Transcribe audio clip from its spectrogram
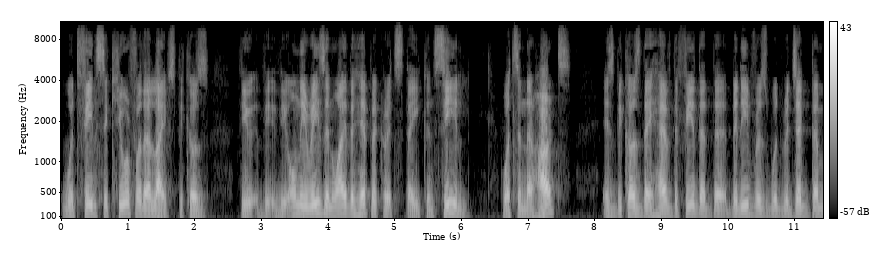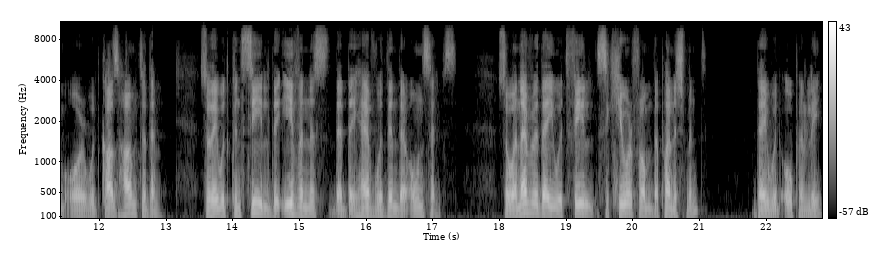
would feel secure for their lives, because the, the, the only reason why the hypocrites, they conceal what's in their hearts, is because they have the fear that the believers would reject them or would cause harm to them. So they would conceal the evenness that they have within their own selves. So whenever they would feel secure from the punishment, they would openly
